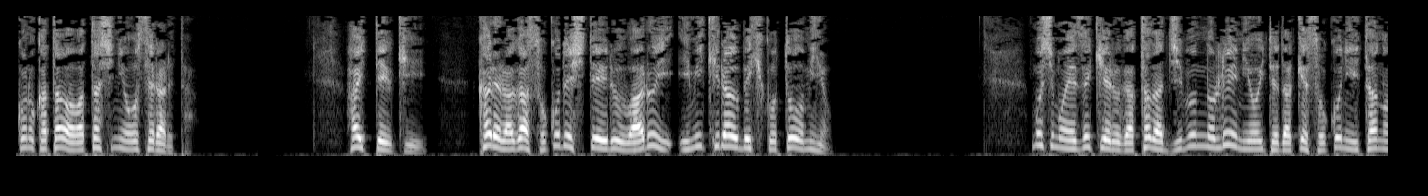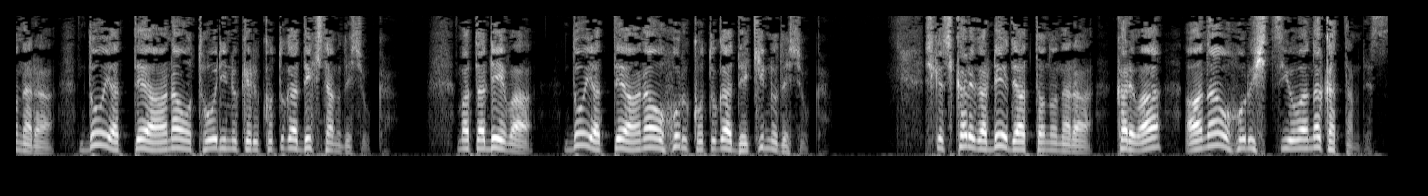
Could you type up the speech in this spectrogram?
この方は私に仰せられた。入って行き、彼らがそこでしている悪い忌み嫌うべきことを見よ。もしもエゼキエルがただ自分の霊においてだけそこにいたのなら、どうやって穴を通り抜けることができたのでしょうかまた霊はどうやって穴を掘ることができるのでしょうかしかし彼が霊であったのなら、彼は穴を掘る必要はなかったのです。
